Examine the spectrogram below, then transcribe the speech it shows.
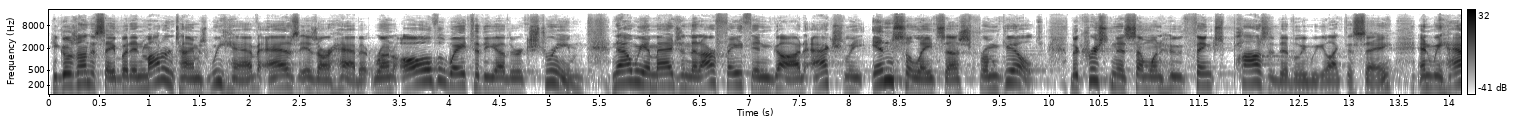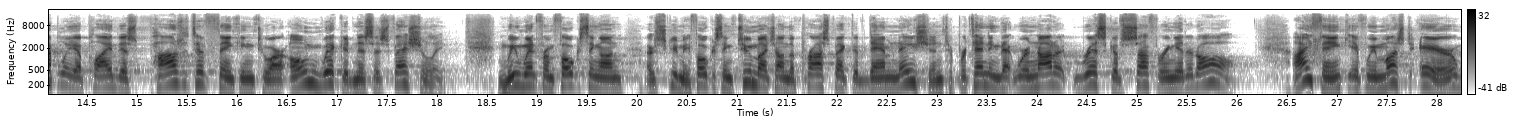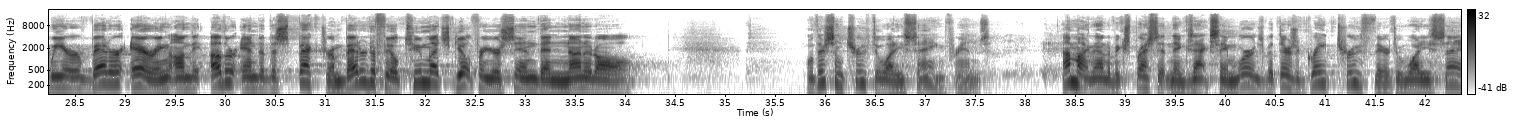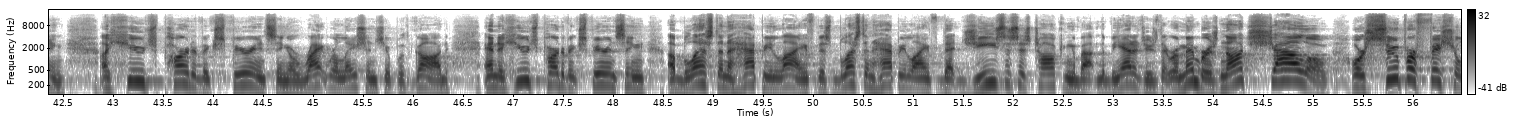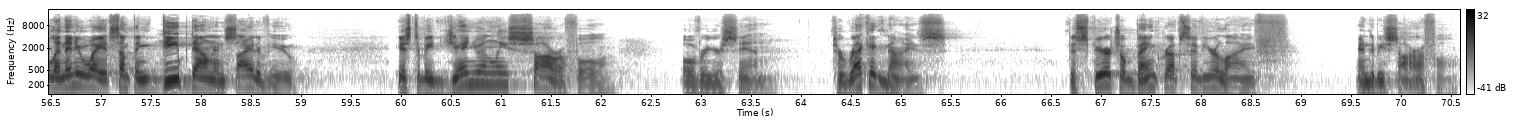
He goes on to say, but in modern times we have, as is our habit, run all the way to the other extreme. Now we imagine that our faith in God actually insulates us from guilt. The Christian is someone who thinks positively, we like to say, and we happily apply this positive thinking to our own wickedness, especially. We went from focusing on, excuse me, focusing too much on the prospect of damnation to pretending that we're not at risk of suffering it at all. I think if we must err, we are better erring on the other end of the spectrum. Better to feel too much guilt for your sin than none at all. Well, there's some truth to what he's saying, friends. I might not have expressed it in the exact same words, but there's a great truth there to what he's saying. A huge part of experiencing a right relationship with God and a huge part of experiencing a blessed and a happy life, this blessed and happy life that Jesus is talking about in the Beatitudes, that remember is not shallow or superficial in any way, it's something deep down inside of you, is to be genuinely sorrowful over your sin, to recognize the spiritual bankruptcy of your life and to be sorrowful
